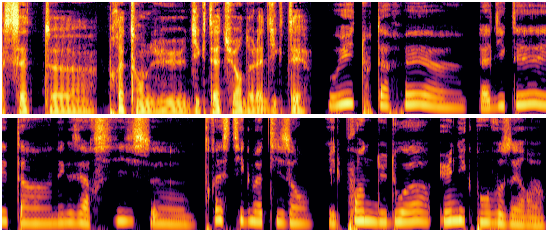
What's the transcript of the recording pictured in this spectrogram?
cette euh, prétendue dictature de la dictée? Oui, tout à fait. Euh, la dictée est un exercice euh, très stigmatisant. Il pointe du doigt uniquement vos erreurs.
